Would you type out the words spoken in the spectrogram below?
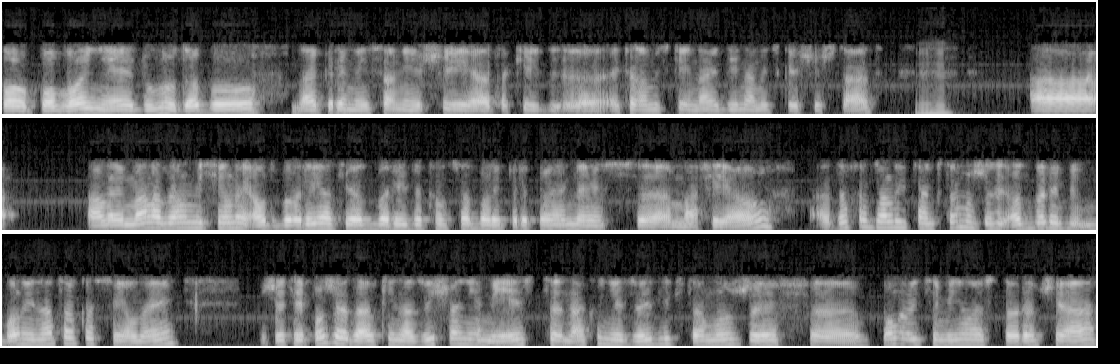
po, po vojne dlhú dobu najpriemyselnejší a taký e, ekonomicky najdynamickejší štát. Mm-hmm. A, ale mala veľmi silné odbory a tie odbory dokonca boli prepojené s mafiou a dochádzali tam k tomu, že odbory boli natoľko silné, že tie požiadavky na zvyšenie miest nakoniec vedli k tomu, že v e, polovici minulého storočia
